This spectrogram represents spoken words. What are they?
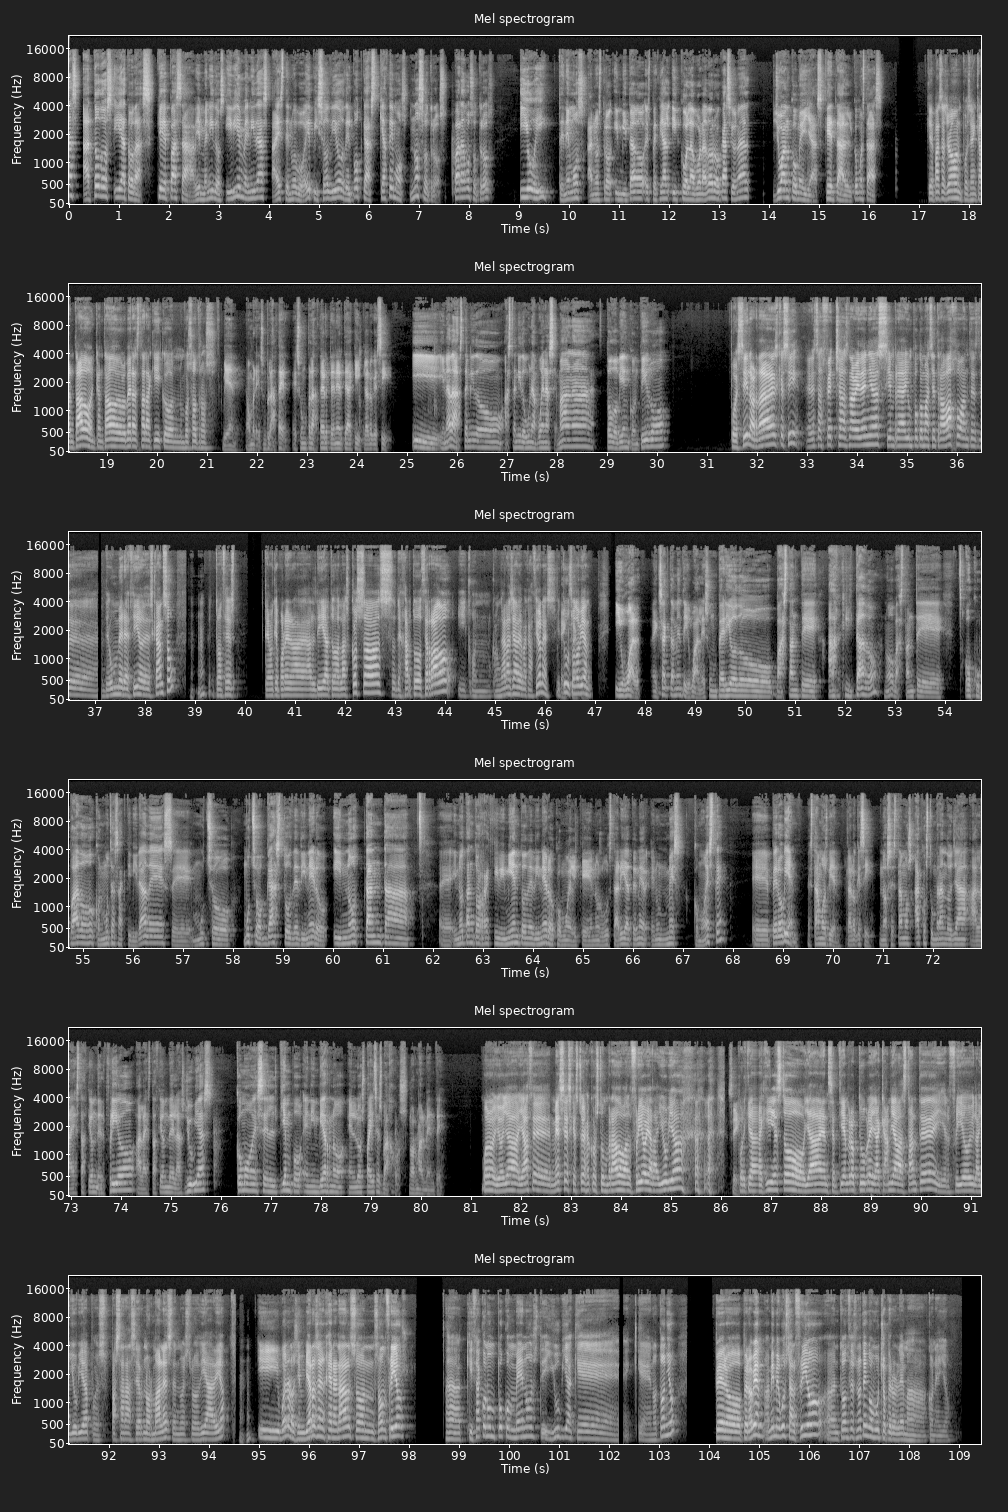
buenas a todos y a todas. ¿Qué pasa? Bienvenidos y bienvenidas a este nuevo episodio del podcast que hacemos nosotros para vosotros. Y hoy tenemos a nuestro invitado especial y colaborador ocasional, Joan Comellas. ¿Qué tal? ¿Cómo estás? ¿Qué pasa, John? Pues encantado, encantado de volver a estar aquí con vosotros. Bien, hombre, es un placer, es un placer tenerte aquí, claro que sí. Y, y nada, has tenido, has tenido una buena semana, todo bien contigo. Pues sí, la verdad es que sí. En estas fechas navideñas siempre hay un poco más de trabajo antes de, de un merecido descanso. Entonces tengo que poner al día todas las cosas, dejar todo cerrado y con, con ganas ya de vacaciones. ¿Y tú, todo bien? Igual, exactamente igual. Es un periodo bastante agitado, ¿no? Bastante ocupado, con muchas actividades, eh, mucho, mucho gasto de dinero y no tanta. eh, y no tanto recibimiento de dinero como el que nos gustaría tener en un mes como este. Eh, pero bien, estamos bien, claro que sí. Nos estamos acostumbrando ya a la estación del frío, a la estación de las lluvias. ¿Cómo es el tiempo en invierno en los Países Bajos normalmente? Bueno, yo ya, ya hace meses que estoy acostumbrado al frío y a la lluvia. Sí. Porque aquí esto ya en septiembre, octubre ya cambia bastante y el frío y la lluvia pues pasan a ser normales en nuestro día a día. Y bueno, los inviernos en general son, son fríos, ah, quizá con un poco menos de lluvia que, que en otoño, pero, pero bien, a mí me gusta el frío, entonces no tengo mucho problema con ello.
